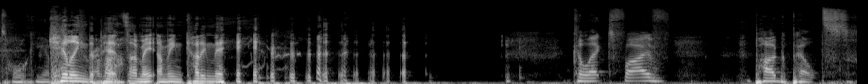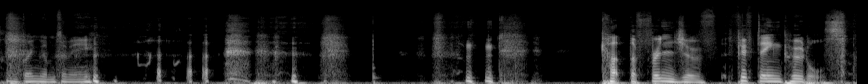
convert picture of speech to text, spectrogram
talking about. killing the pets. I mean, I mean, cutting their hair. Collect five pug pelts and bring them to me. Cut the fringe of fifteen poodles.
